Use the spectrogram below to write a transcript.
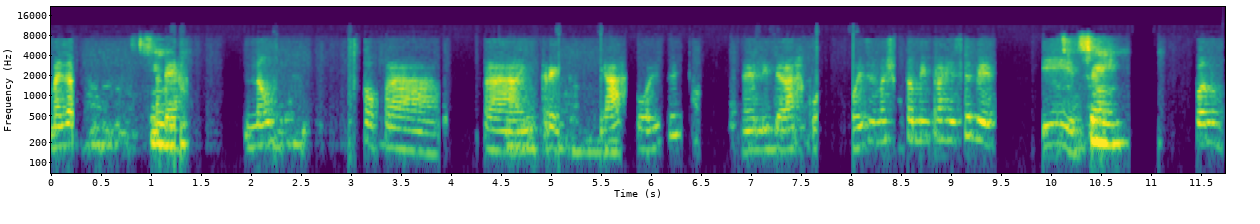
mas aberto, não só para para entregar coisas, né, liberar coisas, mas também para receber. E Sim. quando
